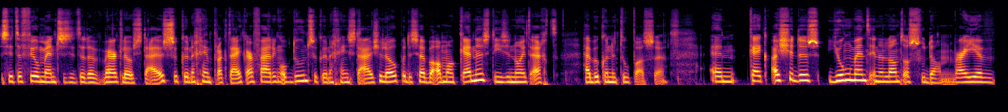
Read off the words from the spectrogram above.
zitten veel mensen zitten er werkloos thuis. Ze kunnen geen praktijkervaring opdoen. Ze kunnen geen stage lopen. Dus ze hebben allemaal kennis die ze nooit echt hebben kunnen toepassen. En kijk, als je dus jong bent in een land als Sudan, waar je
